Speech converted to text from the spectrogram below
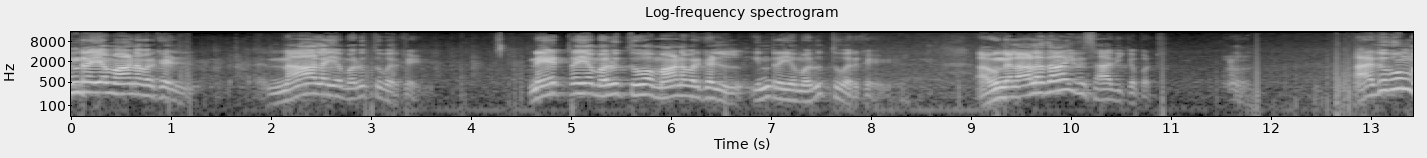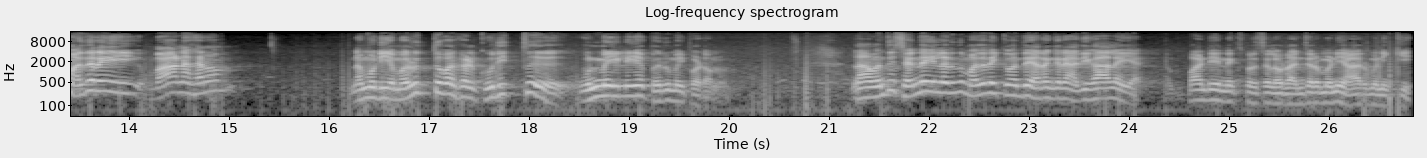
இன்றைய மாணவர்கள் நாளைய மருத்துவர்கள் நேற்றைய மருத்துவ மாணவர்கள் இன்றைய மருத்துவர்கள் அவங்களால தான் இது சாதிக்கப்பட்டு. அதுவும் மதுரை மாநகரம் நம்முடைய மருத்துவர்கள் குறித்து உண்மையிலேயே பெருமைப்படணும். நான் வந்து சென்னையிலிருந்து மதுரைக்கு வந்து இறங்குறேன் அதிகாலை பாண்டியன் எக்ஸ்பிரஸில் ஒரு அஞ்சரை மணி ஆறு மணிக்கு.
